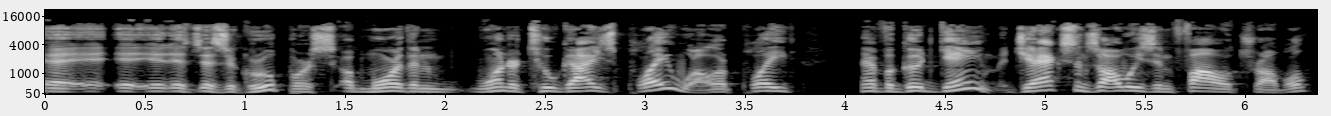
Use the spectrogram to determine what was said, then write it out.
uh, as a group, or more than one or two guys play well or play have a good game. Jackson's always in foul trouble.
